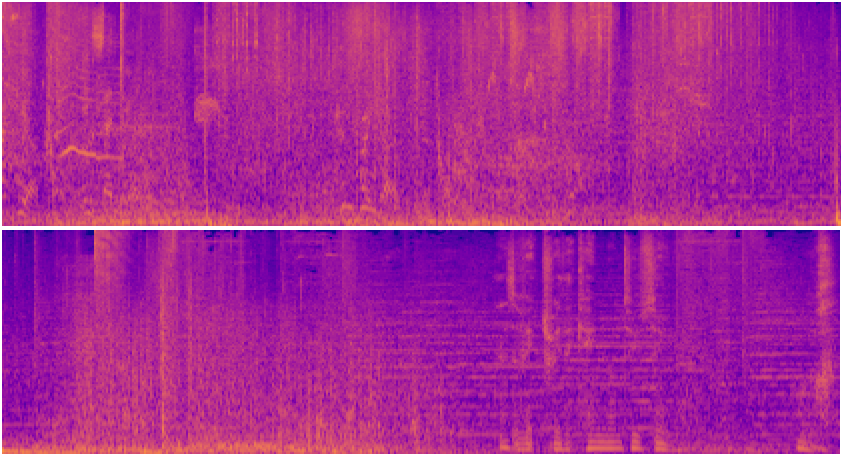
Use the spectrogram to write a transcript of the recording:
Accio. Incendio. Confringo. There's a victory that came none too soon. Oh,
